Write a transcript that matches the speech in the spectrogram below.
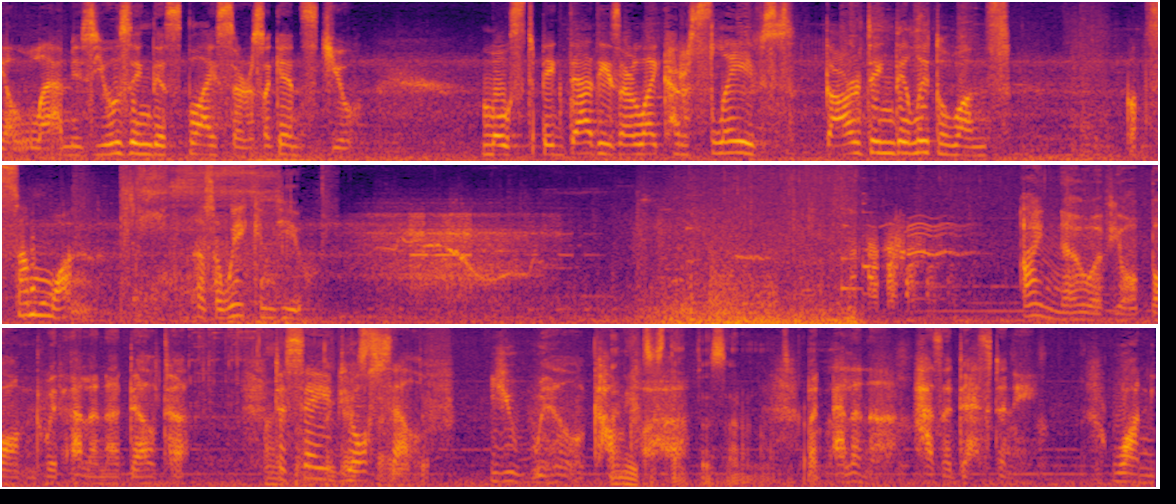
Sophia Lamb is using the splicers against you. Most big daddies are like her slaves, guarding the little ones. But someone has awakened you. I know of your bond with Eleanor Delta. I to save think I started yourself, you will I come need for to her. stop this. I don't know what's But on. Eleanor has a destiny, one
